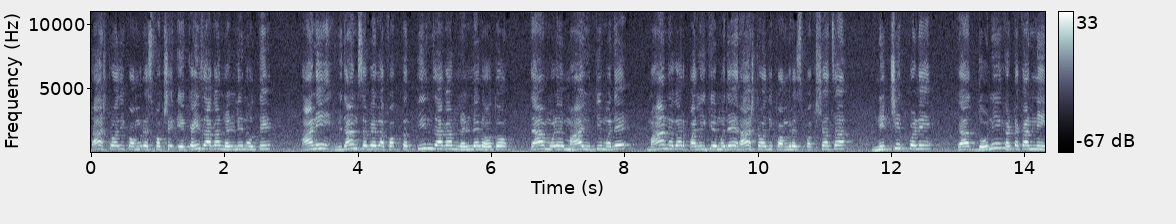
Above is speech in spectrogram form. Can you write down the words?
राष्ट्रवादी काँग्रेस पक्ष एकही जागा लढली नव्हती आणि विधानसभेला फक्त तीन जागा लढलेलं होतो. त्यामुळे महायुतीमध्ये महानगरपालिकेमध्ये राष्ट्रवादी काँग्रेस पक्षाचा निश्चितपणे या दोन्ही घटकांनी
